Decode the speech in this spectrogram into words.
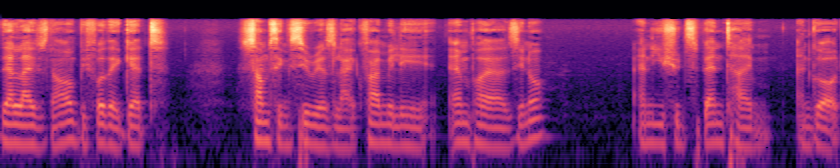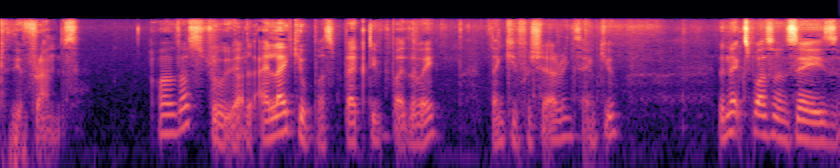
their lives now before they get something serious like family, empires, you know, and you should spend time and go out with your friends. Well, that's true. I, like your perspective, by the way. Thank you for sharing. Thank you. The next person says,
